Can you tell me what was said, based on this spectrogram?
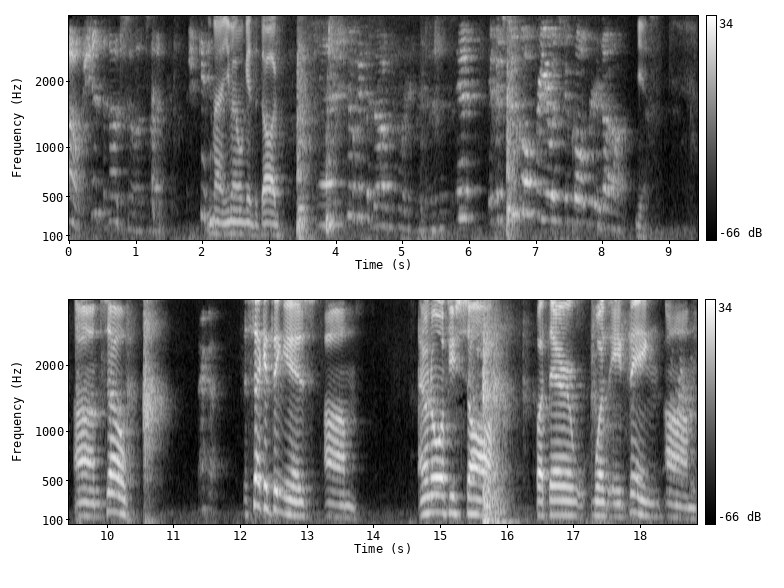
Oh shit, the dog's still outside. I should get You might you might want to get the dog. Yeah, I should go get the dog before he visits. If, If it's too cold for you, it's too cold for your dog. Yes. Um, so the second thing is, um, I don't know if you saw, but there was a thing. Um,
